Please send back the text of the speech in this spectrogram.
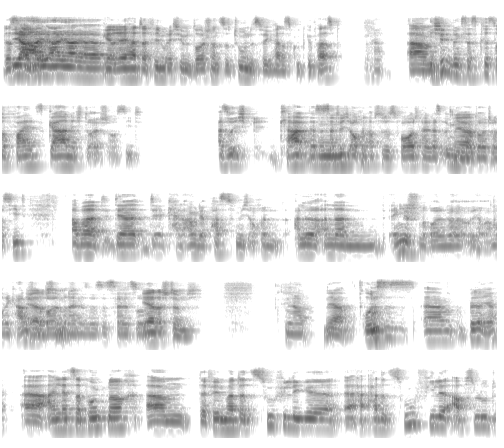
Das, ja, also, ja, ja, ja. Generell hat der Film recht viel mit Deutschland zu tun, deswegen hat es gut gepasst. Ähm, Ich finde übrigens, dass Christoph Waltz gar nicht deutsch aussieht. Also ich, klar, das ist Mhm. natürlich auch ein absolutes Vorurteil, dass irgendjemand Ja. deutsch aussieht. Aber der, der, keine Ahnung, der passt für mich auch in alle anderen englischen Rollen oder auch amerikanischen Ja, Rollen stimmt. rein. Also es ist halt so. ja, das stimmt. ja. Ja. Und das ist, ähm, bitte, ja. Äh, ein letzter Punkt noch. Ähm, der Film hatte zu, viele, äh, hatte zu viele absolut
